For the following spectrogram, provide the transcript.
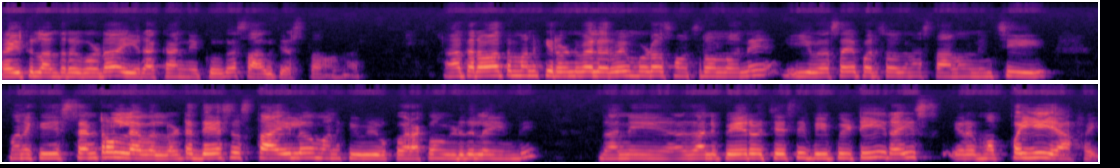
రైతులందరూ కూడా ఈ రకాన్ని ఎక్కువగా సాగు చేస్తూ ఉన్నారు. ఆ తర్వాత మనకి రెండు వేల ఇరవై మూడవ సంవత్సరంలోనే ఈ వ్యవసాయ పరిశోధన స్థానం నుంచి మనకి సెంట్రల్ లెవెల్లో అంటే దేశ స్థాయిలో మనకి ఒక రకం విడుదలైంది. దాని దాని పేరు వచ్చేసి బీపీటీ రైస్ ముప్పై యాభై.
